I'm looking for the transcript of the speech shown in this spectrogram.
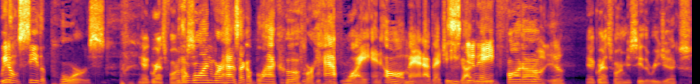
We If- don't see the pores. Yeah, Grant's Farm. The one where it has like a black hoof or half white, and oh man, I bet you he got Mm-hmm. Made fun of. Right, yeah. Yeah, Grant's Farm, you see the rejects.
